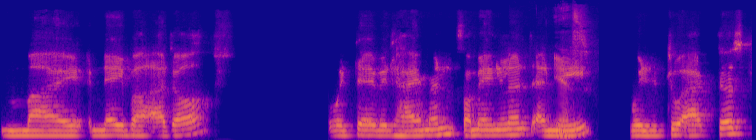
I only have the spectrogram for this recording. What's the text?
my neighbor Adolf with David Hayman from England and Yes. me with two actors.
